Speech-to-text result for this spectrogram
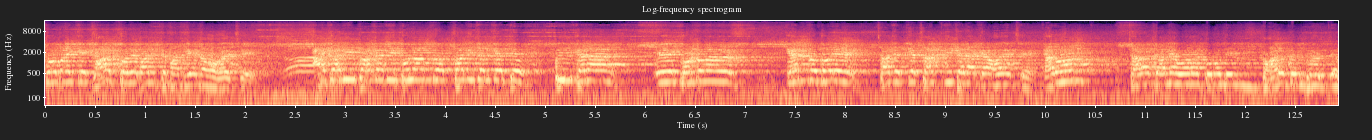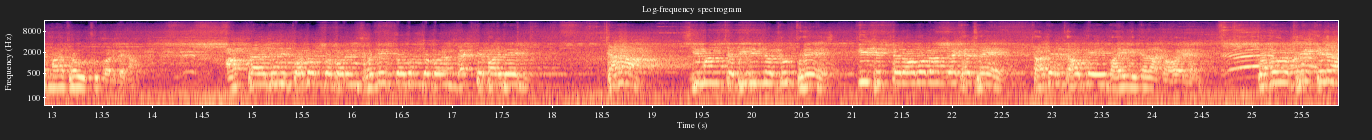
সবাইকে ঘাট করে বাড়িতে পাঠিয়ে দেওয়া হয়েছে। আগামী বাগানি গোলাম রপ্তানিদেরকে যে পিলখানা এই ঘটনার কেন্দ্র ধরে তাদেরকে চাকরিতে রাখা হয়েছে। কারণ তারা জানে ওরা কোনোদিন ভারতের বিরুদ্ধে মাথা উঁচু করবে না। আপনারা যদি তদন্ত করেন, সঠিক তদন্ত করেন, দেখতে পারবেন যারা সীমান্তে বিভিন্ন যুদ্ধে কৃতিত্বের অবদান রেখেছে, তাদের কাউকে এই বাহিনীতে রাখা হয় না কথা ঠিক কিনা?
